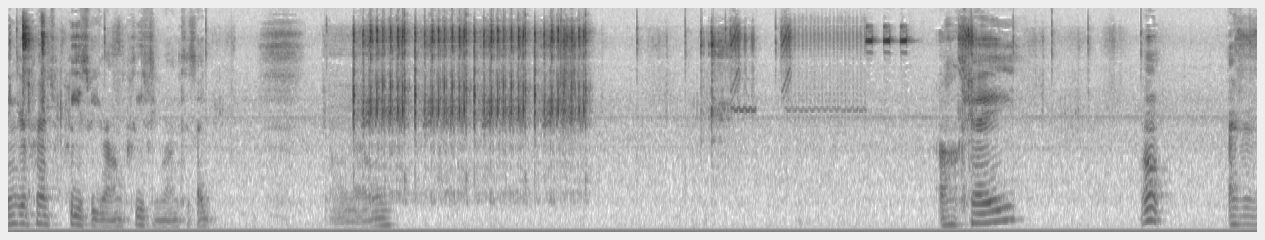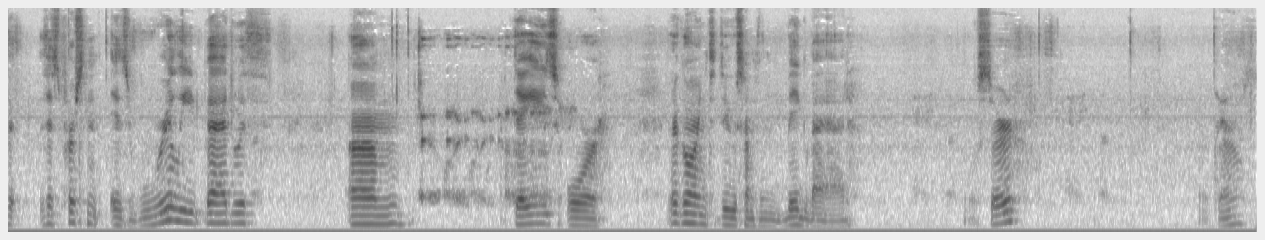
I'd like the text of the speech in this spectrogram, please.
Fingerprints, please be wrong. Please be wrong, because I... Oh, no. Okay. Well, this person is really bad with, um, days, or they're going to do something big bad. Well, sir. Grounds.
